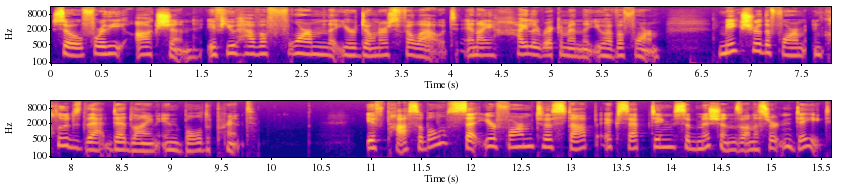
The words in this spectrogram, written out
So, for the auction, if you have a form that your donors fill out, and I highly recommend that you have a form, make sure the form includes that deadline in bold print. If possible, set your form to stop accepting submissions on a certain date.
